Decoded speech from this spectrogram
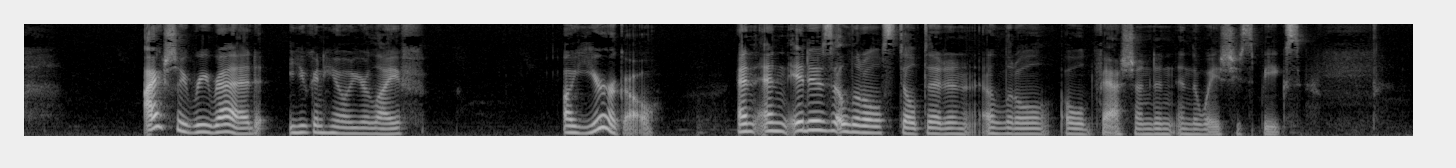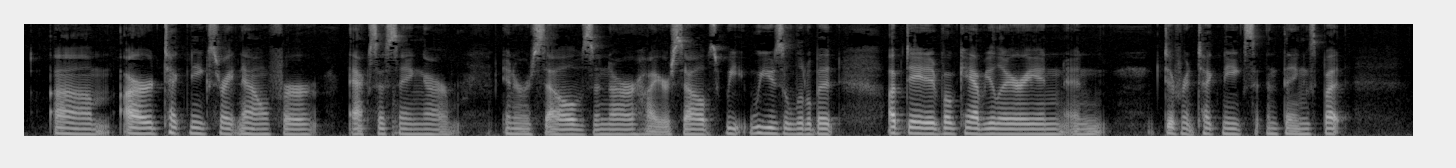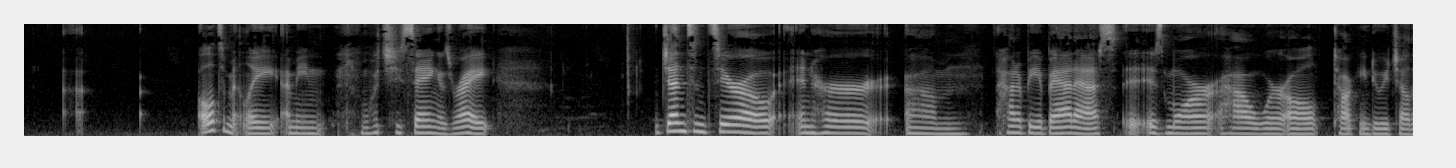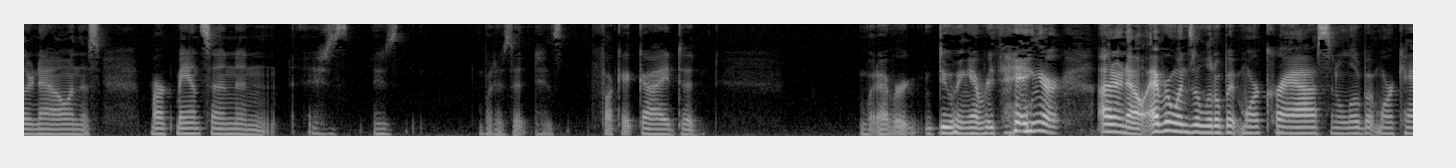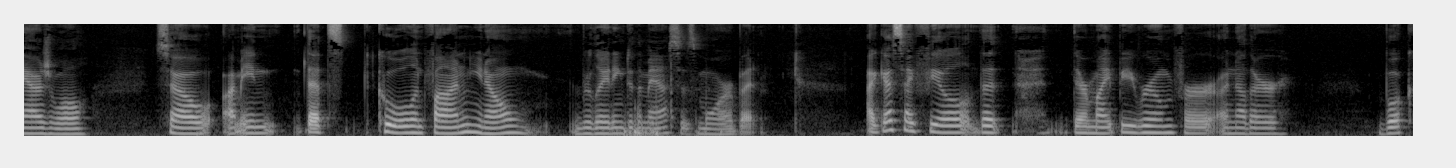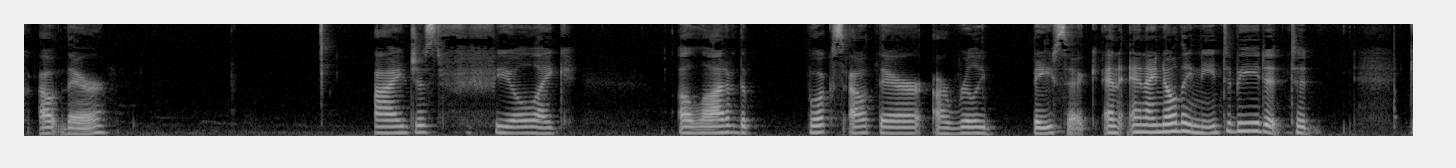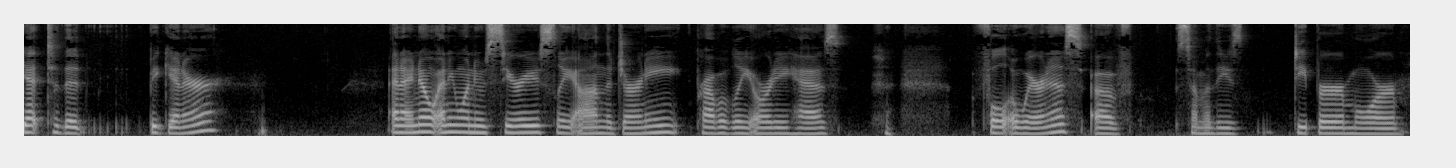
I actually reread You Can Heal Your Life a year ago and and it is a little stilted and a little old fashioned in, in the way she speaks. Um, our techniques right now for accessing our inner selves and our higher selves, we, we use a little bit updated vocabulary and, and different techniques and things, but uh, ultimately, I mean, what she's saying is right. Jen Sincero in her um, How to Be a Badass is more how we're all talking to each other now, and this Mark Manson and his his what is it his fuck it guide to whatever doing everything or I don't know. Everyone's a little bit more crass and a little bit more casual. So, I mean, that's cool and fun, you know, relating to the masses more, but I guess I feel that there might be room for another book out there. I just feel like a lot of the books out there are really basic and and I know they need to be to to get to the beginner and I know anyone who's seriously on the journey probably already has full awareness of some of these deeper, more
